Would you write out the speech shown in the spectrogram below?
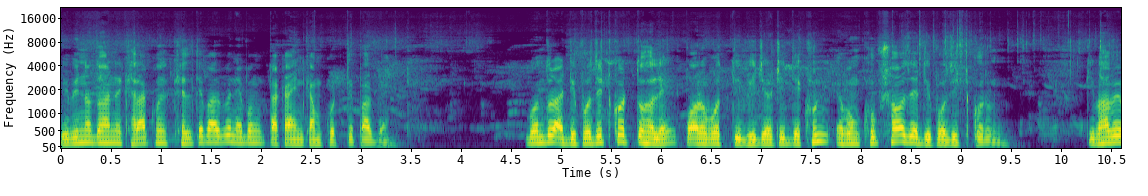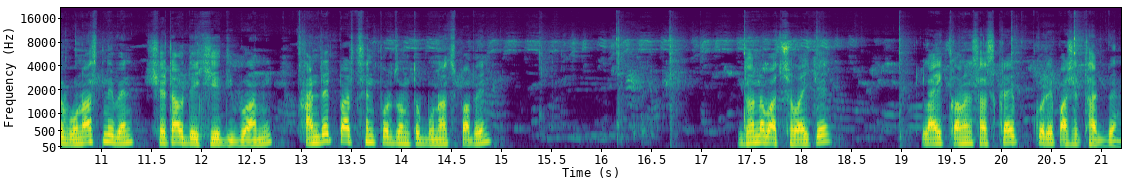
বিভিন্ন ধরনের খেলা খেলতে পারবেন এবং টাকা ইনকাম করতে পারবেন। বন্ধুরা, ডিপোজিট করতে হলে পরবর্তী ভিডিওটি দেখুন এবং খুব সহজে ডিপোজিট করুন। কীভাবে বোনাস নেবেন সেটাও দেখিয়ে দিব আমি। হান্ড্রেড পারসেন্ট পর্যন্ত বোনাস পাবেন। ধন্যবাদ সবাইকে। লাইক, কমেন্ট, সাবস্ক্রাইব করে পাশে থাকবেন।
